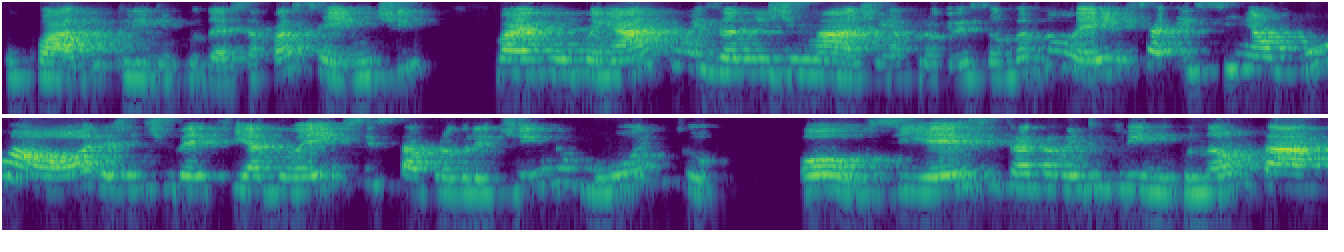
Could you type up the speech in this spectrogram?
o quadro clínico dessa paciente, vai acompanhar com exames de imagem a progressão da doença e se em alguma hora a gente vê que a doença está progredindo muito ou se esse tratamento clínico não está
